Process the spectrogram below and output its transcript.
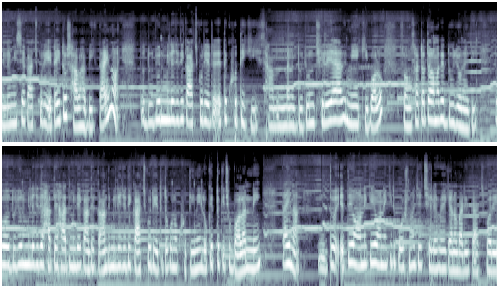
মিলেমিশে কাজ করি, এটাই তো স্বাভাবিক, তাই নয়? তো দুজন মিলে যদি কাজ করি এটা এতে ক্ষতি কী? মানে দুজন ছেলে আর মেয়ে কি বলো? সংসারটা তো আমাদের দুজনেরই। তো দুজন মিলে যদি হাতে হাত মিলিয়ে কাঁধে কাঁধ মিলিয়ে যদি কাজ করি, এতে তো কোনো ক্ষতি নেই, লোকের তো কিছু বলার নেই, তাই না? তো এতে অনেকে অনেকের প্রশ্ন যে ছেলে হয়ে কেন বাড়ির কাজ করে?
